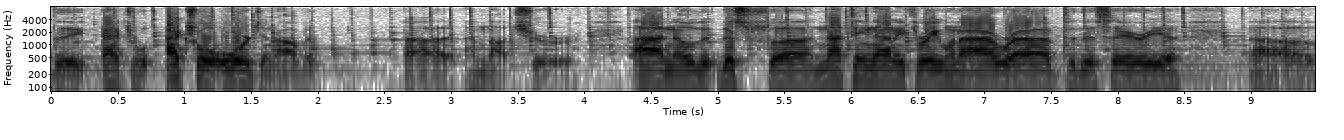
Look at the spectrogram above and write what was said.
The actual, actual origin of it, uh, I'm not sure. I know that this, uh, 1993, when I arrived to this area, uh,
